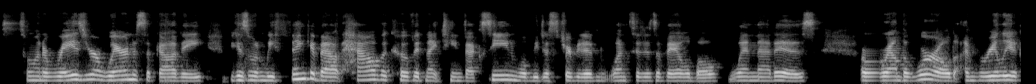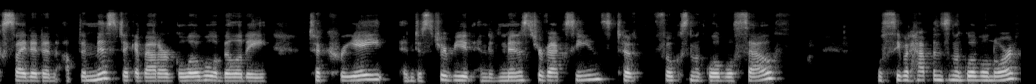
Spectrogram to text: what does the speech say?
So I want to raise your awareness of Gavi because when we think about how the COVID 19 vaccine will be distributed once it is available, when that is, around the world, I'm really excited and optimistic about our global ability to create and distribute and administer vaccines to folks in the global south We'll see what happens in the global north.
